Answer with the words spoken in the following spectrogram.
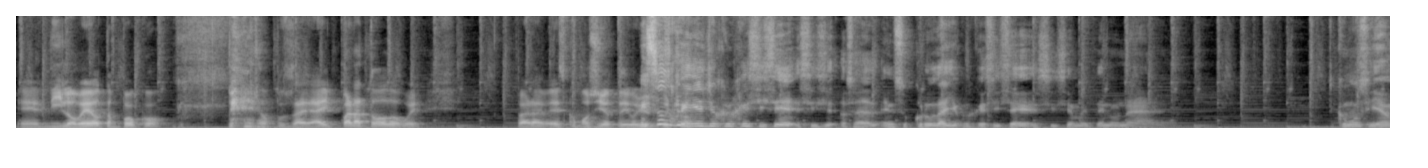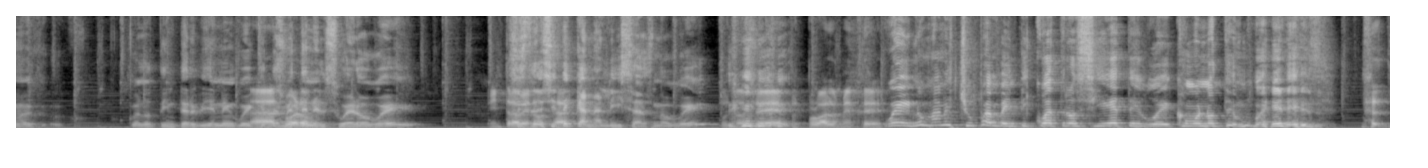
Eh, ni lo veo tampoco. Pero pues hay, hay para todo, güey. Para, es como si yo te digo, yo Esos escucho- güeyes yo creo que sí se, sí se, o sea, en su cruda yo creo que sí se, sí se meten una... ¿Cómo se llama? Cuando te intervienen, güey, que Ah, te suero. meten el suero, güey. Intravenosa. sí te canalizas, ¿no, güey? Pues no sé, pues probablemente. Güey, no mames, chupan 24-7, güey. ¿Cómo no te mueres? es,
